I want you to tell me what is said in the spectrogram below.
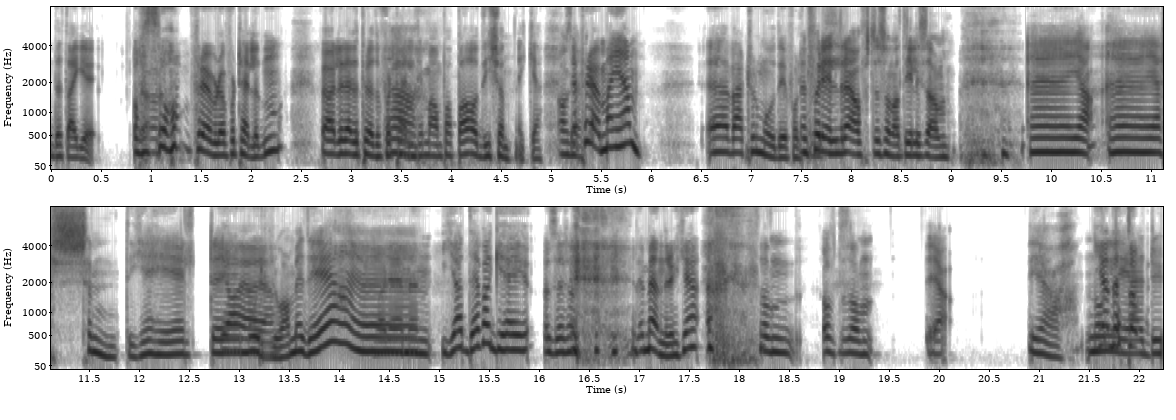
dette er gøy. Og så prøver du å fortelle den. For jeg har allerede prøvd å fortelle den til mamma og pappa, og de skjønte den ikke. Okay. Så jeg prøver meg igjen. Eh, vær tålmodige, Men foreldre er ofte sånn at de liksom eh, Ja, eh, jeg skjønte ikke helt eh, Ja, ja, ja. moroa med det. Var det, Eh, men ja, det var gøy. Altså, det sånn Det mener du ikke? Sånn, ofte sånn Ja. Ja, nå ler du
